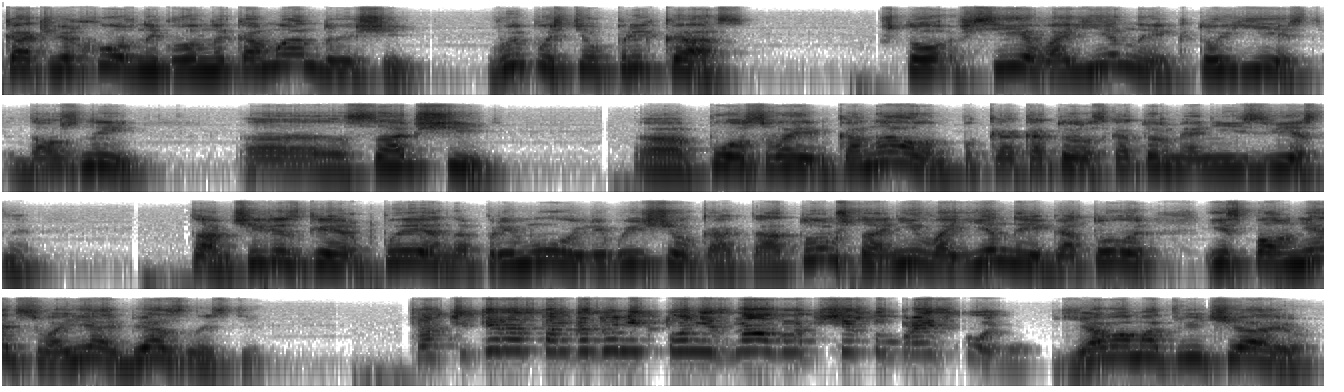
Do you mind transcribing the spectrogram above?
как верховный главнокомандующий, выпустил приказ, что все военные, кто есть, должны э, сообщить э, по своим каналам, по, которые, с которыми они известны, там через ГРП напрямую, либо еще как-то, о том, что они военные готовы исполнять свои обязанности. в 2014 году никто не знал вообще, что происходит. Я вам отвечаю,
